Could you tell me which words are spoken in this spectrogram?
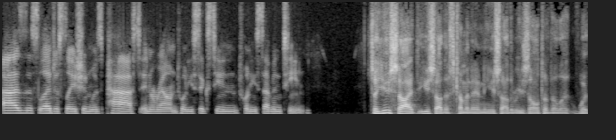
as this legislation was passed in around 2016, 2017. So you saw it. You saw this coming in, and you saw the result of the what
